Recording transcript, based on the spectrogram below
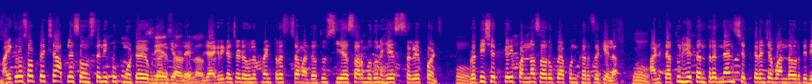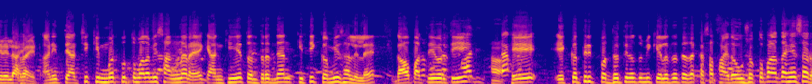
मायक्रोसॉफ्टपेक्षा आपल्या संस्थेने खूप मोठं योगदान CSR दिला. अॅग्रिकल्चर डेव्हलपमेंट ट्रस्टच्या माध्यमातून सीएसआर मधून हे सगळे फंड प्रति शेतकरी पन्नास हजार रुपये आपण खर्च केला. आणि त्यातून हे तंत्रज्ञान शेतकऱ्यांच्या बांधावरती दिलेलं आहे. राईट आणि त्याची किंमत पण तुम्हाला मी सांगणार आहे की आणखी हे तंत्रज्ञान किती कमी झालेलं आहे. गाव पातळीवरती हे एकत्रित पद्धतीनं तुम्ही केलं तर त्याचा कसा फायदा होऊ शकतो पण आता हे सर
